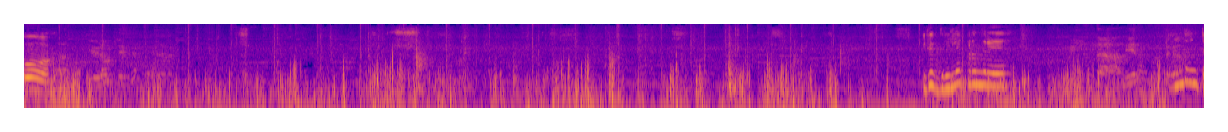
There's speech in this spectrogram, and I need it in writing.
ఓ. ఇక గ్రిల్ ఎక్కడుంది రే ఉందంట.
